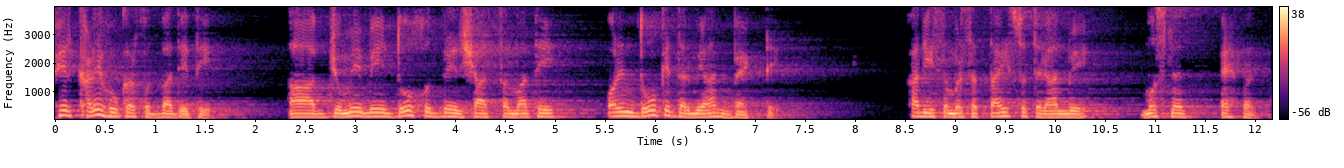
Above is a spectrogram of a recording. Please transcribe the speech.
پھر کھڑے ہو کر خطبہ دیتے۔ آپ جمعے میں دو خطبے ارشاد فرماتے اور ان دو کے درمیان بیٹھتے۔ حدیث نمبر ستائیس سو ترانوے، مسند احمد۔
